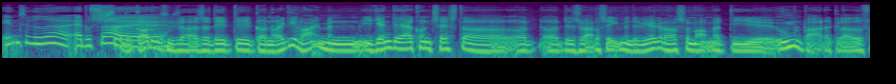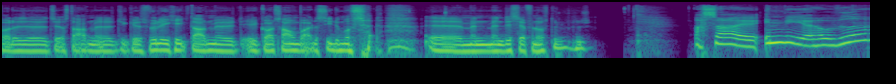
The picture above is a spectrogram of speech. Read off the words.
indtil videre, er du så... Så, det er godt øh, synes jeg. Altså, det, det går den rigtige vej, men igen, det er kun test, og, og, og det er svært at se, men det virker da også som om, at de øh, umiddelbart er glade for det øh, til at starte med. De kan selvfølgelig ikke helt starte med et, godt samarbejde og sige det modsat, øh, men, men det ser fornuftigt ud, synes jeg. Og så øh, inden vi øh, hopper videre,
